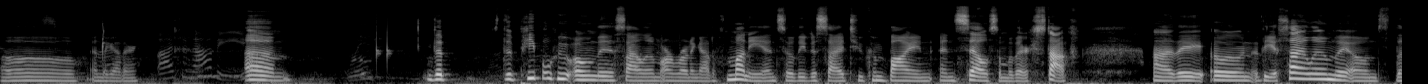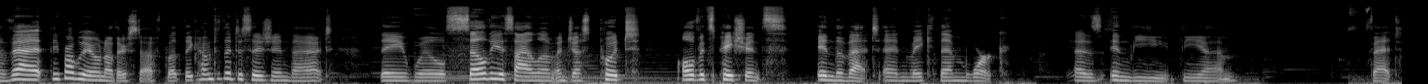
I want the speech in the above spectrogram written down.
Oh, and the gathering. Um, the the people who own the asylum are running out of money, and so they decide to combine and sell some of their stuff. Uh, they own the asylum, they own the vet, they probably own other stuff, but they come to the decision that they will sell the asylum and just put all of its patients in the vet and make them work as in the the um, vet.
